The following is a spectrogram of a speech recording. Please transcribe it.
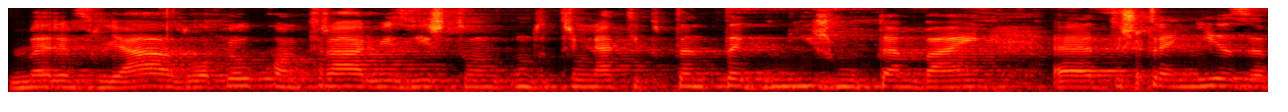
maravilhado, ou pelo contrário, existe um, um determinado tipo de antagonismo também uh, de estranheza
